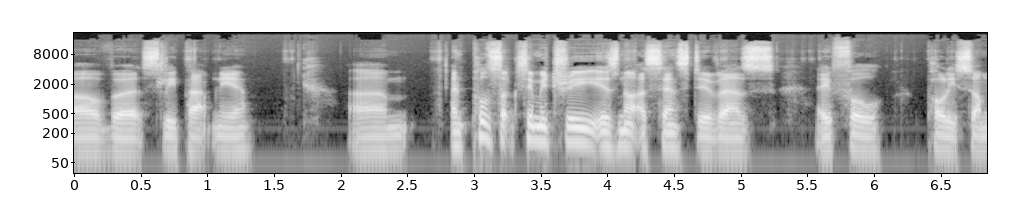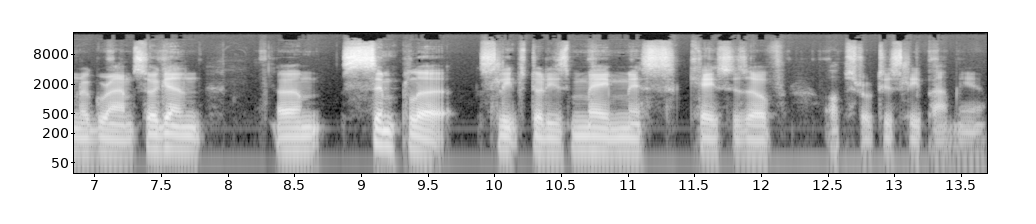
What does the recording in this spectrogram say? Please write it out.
of uh, sleep apnea. Um, and pulse oximetry is not as sensitive as a full polysomnogram. So again, um, simpler sleep studies may miss cases of obstructive sleep apnea.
